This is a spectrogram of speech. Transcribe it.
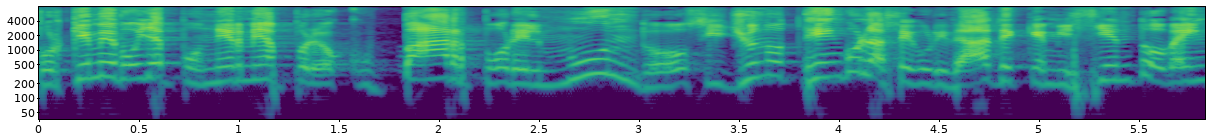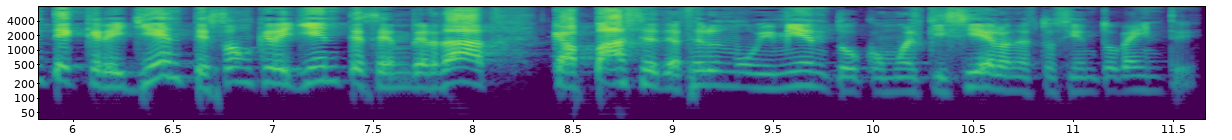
¿Por qué me voy a ponerme a preocupar por el mundo si yo no tengo la seguridad de que mis 120 creyentes son creyentes en verdad capaces de hacer un movimiento como el que hicieron estos 120?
